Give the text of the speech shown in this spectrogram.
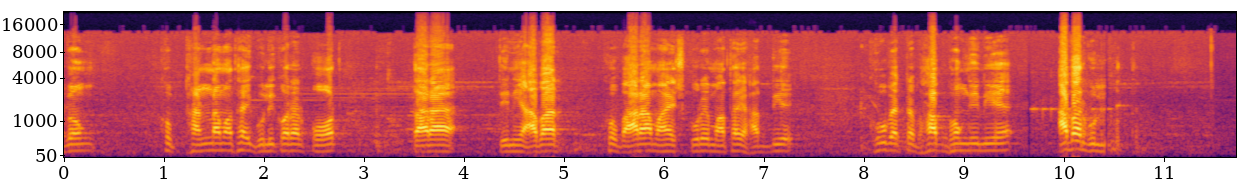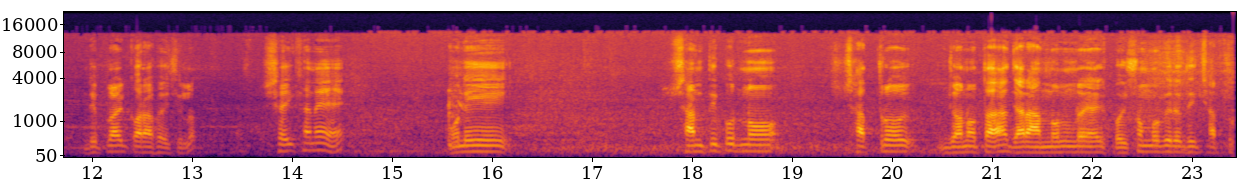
এবং খুব ঠান্ডা মাথায় গুলি করার পর তারা, তিনি আবার খুব আরাম আয়েস করে মাথায় হাত দিয়ে খুব একটা ভাবভঙ্গি নিয়ে আবার গুলি করতেন। ডিপ্লয়েড করা হয়েছিল। সেইখানে উনি শান্তিপূর্ণ ছাত্র জনতা যারা আন্দোলনের বৈষম্য বিরোধী ছাত্র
